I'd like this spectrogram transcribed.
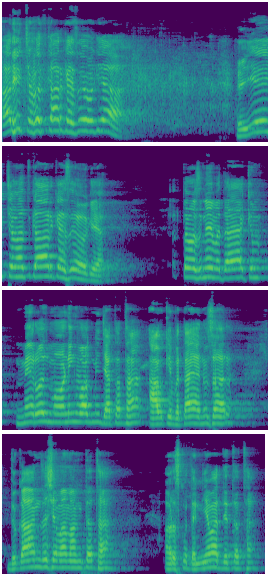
अरे, चमत्कार कैसे हो गया? ये चमत्कार कैसे हो गया? तो उसने बताया कि मैं रोज मॉर्निंग वॉक में जाता था, आपके बताए अनुसार। दुकान से क्षमा माँगता था और उसको धन्यवाद देता था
